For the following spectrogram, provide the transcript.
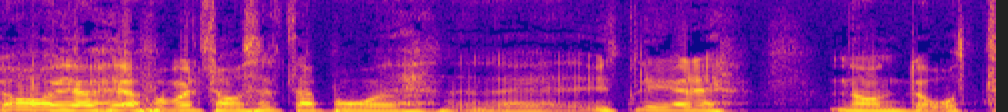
Ja, jag, jag, får väl ta och sätta på eh, ytterligare någon låt.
